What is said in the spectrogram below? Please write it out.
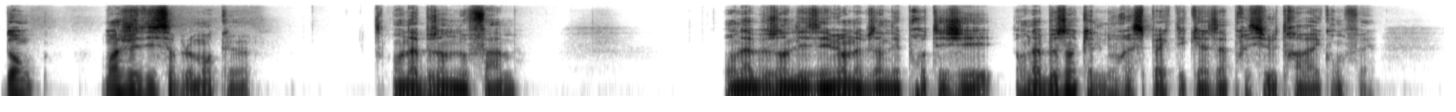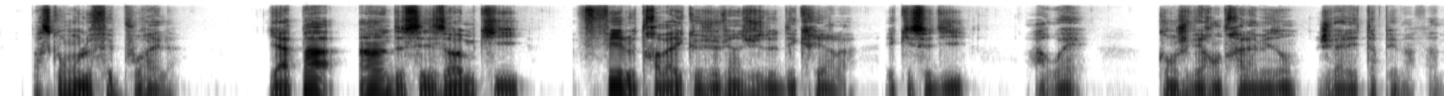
Donc, moi, je dis simplement que on a besoin de nos femmes, on a besoin de les aimer, on a besoin de les protéger, on a besoin qu'elles nous respectent et qu'elles apprécient le travail qu'on fait. Parce qu'on le fait pour elles. Il n'y a pas un de ces hommes qui fait le travail que je viens juste de décrire là et qui se dit Ah ouais, quand je vais rentrer à la maison, je vais aller taper ma femme.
